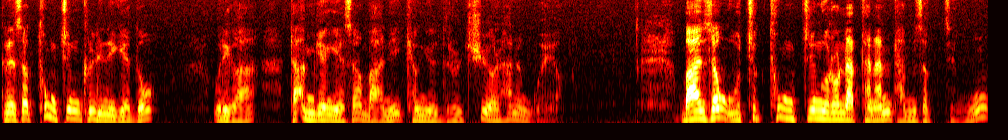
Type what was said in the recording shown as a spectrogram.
그래서 통증 클리닉에도 우리가 담경에서 많이 경혈들을 취혈하는 거예요. 만성 우측 통증으로 나타난 담석증,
